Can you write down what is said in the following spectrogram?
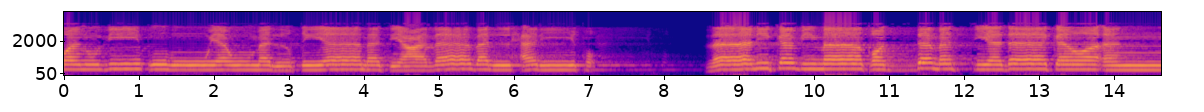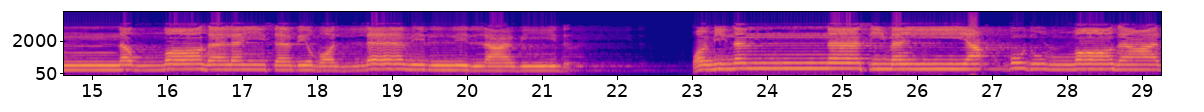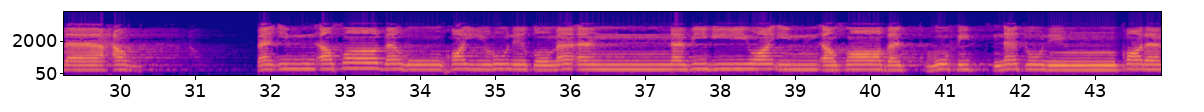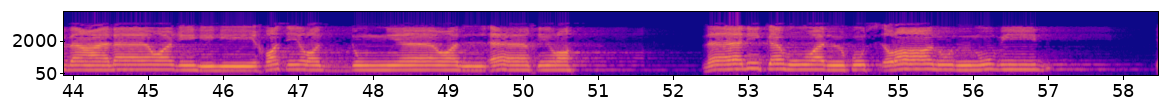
ونذيقه يوم القيامة عذاب الحريق. ذلك بما قدمت يداك وأن الله ليس بظلام للعبيد. ومن الناس من يعبد الله على حرف فإن أصابه خير اطمأن به وإن أصابته فتنة انقلب على وجهه خسر الدنيا والآخرة. ذلك هو الخسران المبين.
